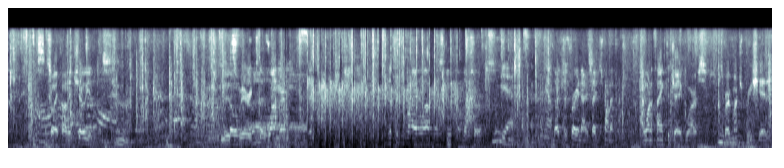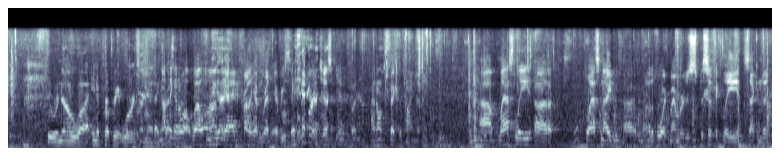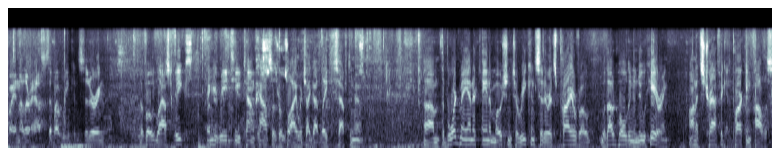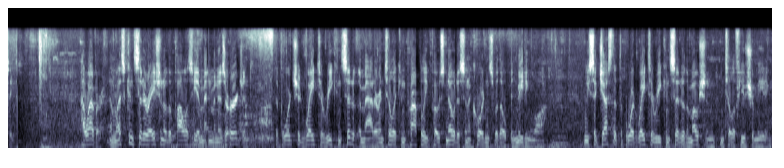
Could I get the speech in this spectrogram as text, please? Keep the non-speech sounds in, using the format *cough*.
So I thought I'd show you this. Hmm. It's very For those wonder, This is why a lot of us do public service. Yeah. That's just very nice. I just want to, I want to thank the Jaguars. It's very much appreciated. There were no uh, inappropriate words on that, I trust. Nothing at all. Well, *laughs* honestly, I probably haven't read every *laughs* single word just yet, but I don't expect to find any. Uh, Lastly, uh, last night, uh, one of the board members specifically, seconded by another, asked about reconsidering the vote last week. Let me read to you town counsel's reply, which I got late this afternoon. Um, The board may entertain a motion to reconsider its prior vote without holding a new hearing on its traffic and parking policies. However, unless consideration of the policy amendment is urgent, the board should wait to reconsider the matter until it can properly post notice in accordance with open meeting law. We suggest that the board wait to reconsider the motion until a future meeting.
